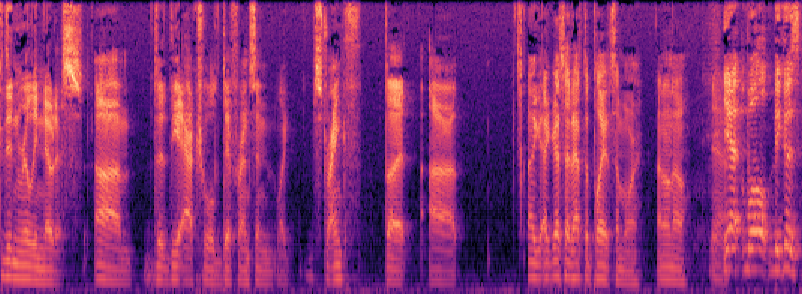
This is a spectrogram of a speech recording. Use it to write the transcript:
didn't really notice um, the the actual difference in like strength, but uh, I, I guess I'd have to play it some more. I don't know. Yeah, Yeah, well, because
